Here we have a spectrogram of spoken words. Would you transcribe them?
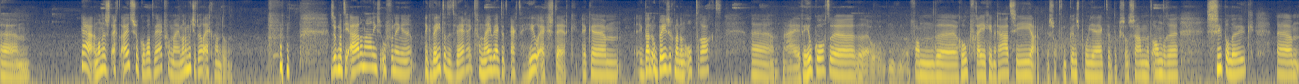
Um, ja, en dan is het echt uitzoeken wat werkt voor mij. Maar dan moet je het wel echt gaan doen. dus ook met die ademhalingsoefeningen. Ik weet dat het werkt. Voor mij werkt het echt heel erg sterk. Ik, um, ik ben ook bezig met een opdracht. Uh, nou, even heel kort, uh, van de rookvrije generatie, ja, een soort van kunstproject, dat doe ik zo samen met anderen. Superleuk. En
